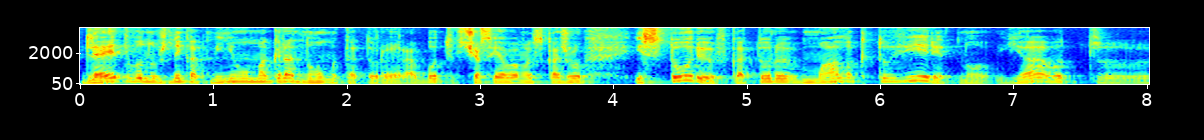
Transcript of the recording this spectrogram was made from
для этого нужны как минимум агрономы, которые работают. Сейчас я вам расскажу историю, в которую мало кто верит, но я вот э,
